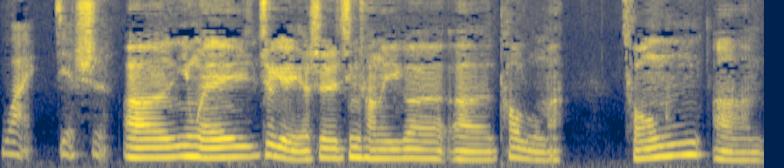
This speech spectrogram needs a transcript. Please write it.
Why？解释？嗯，因为这个也是经常的一个呃套路嘛。从嗯，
